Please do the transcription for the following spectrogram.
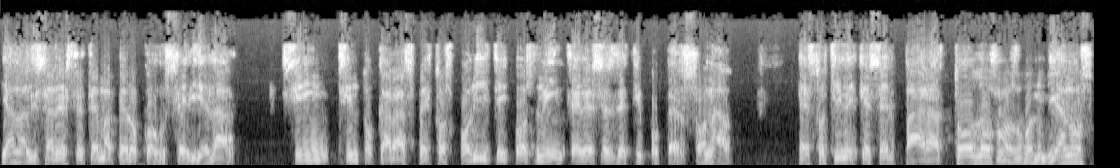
y analizar este tema, pero con seriedad, sin, sin tocar aspectos políticos ni intereses de tipo personal. Esto tiene que ser para todos los bolivianos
